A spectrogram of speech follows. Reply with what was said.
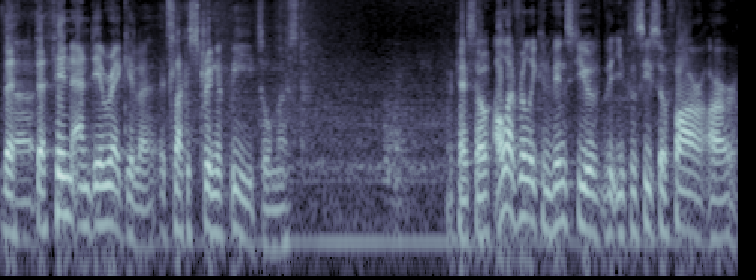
They're, Uh, they're thin and irregular. It's like a string of beads almost. okay, so all I've really convinced you of that you can see so far are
